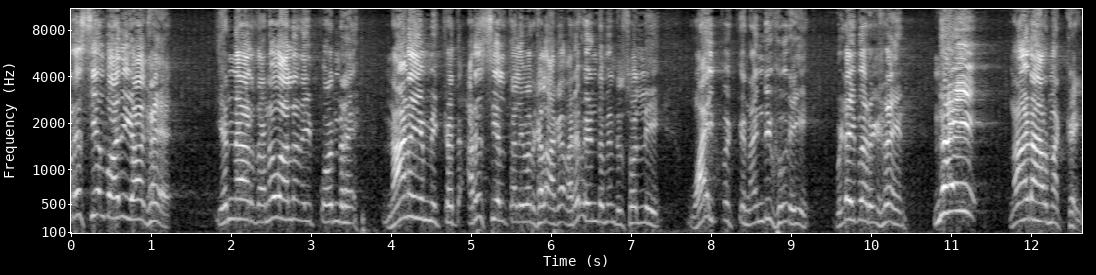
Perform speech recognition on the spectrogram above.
அரசியல்வாதியாக என்ஆர் தனவாலனை போன்ற நாணயம் மிக்க அரசியல் தலைவர்களாக வர வேண்டும் என்று சொல்லி வாய்ப்புக்கு நன்றி கூறி விடைபெறுகிறேன். நாடார் மக்கள்!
